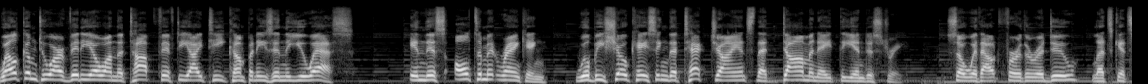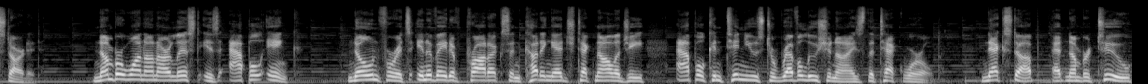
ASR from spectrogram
Welcome to our video on the top 50 IT companies in the US. In this ultimate ranking, we'll be showcasing the tech giants that dominate the industry. So without further ado, let's get started. Number one on our list is Apple Inc. Known for its innovative products and cutting-edge technology, Apple continues to revolutionize the tech world. Next up, at number two,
